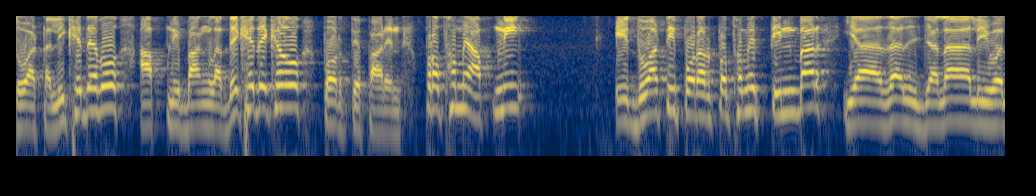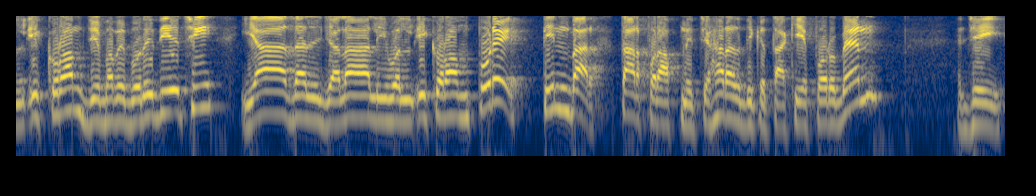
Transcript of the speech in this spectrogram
দোয়াটা লিখে দেব। আপনি বাংলা দেখে দেখেও পড়তে পারেন। প্রথমে আপনি এই দোয়াটি পড়ার প্রথমে তিনবার ইয়াদাল জালালি ওয়াল ইকরম যেভাবে বলে দিয়েছি ইয়াদাল জালালি ওয়াল ইকরম পড়ে তিনবার। তারপর আপনি চেহারার দিকে তাকিয়ে পড়বেন। যেই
